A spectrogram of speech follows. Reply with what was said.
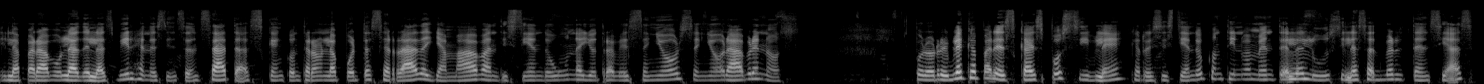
y la parábola de las vírgenes insensatas que encontraron la puerta cerrada y llamaban diciendo una y otra vez, Señor, Señor, ábrenos. Por horrible que parezca, es posible que resistiendo continuamente la luz y las advertencias,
